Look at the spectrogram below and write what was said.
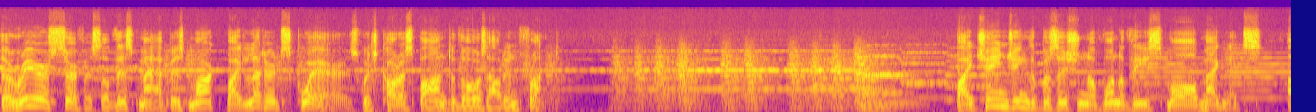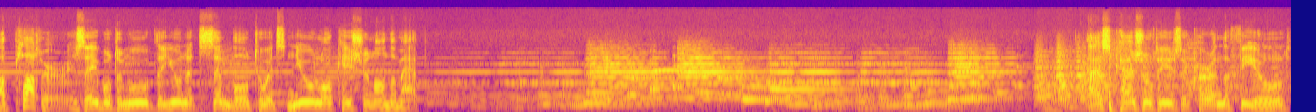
The rear surface of this map is marked by lettered squares which correspond to those out in front. By changing the position of one of these small magnets, a plotter is able to move the unit symbol to its new location on the map. As casualties occur in the field,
